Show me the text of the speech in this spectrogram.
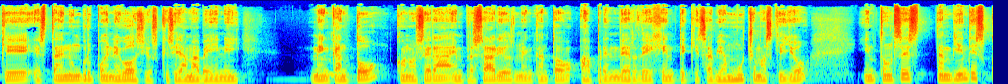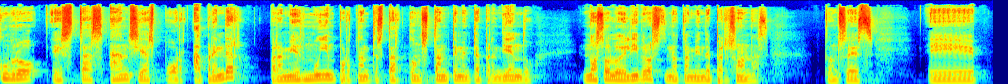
que está en un grupo de negocios que se llama BNI. Me encantó conocer a empresarios, me encantó aprender de gente que sabía mucho más que yo, y entonces también descubro estas ansias por aprender, para mí es muy importante estar constantemente aprendiendo, no solo de libros, sino también de personas. Entonces, eh,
